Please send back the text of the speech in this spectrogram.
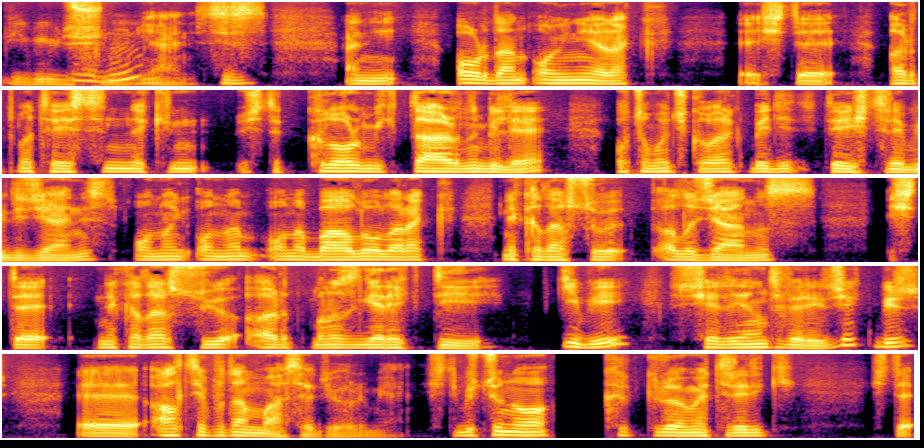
gibi düşünün. Hı hı. Yani siz hani oradan oynayarak e, işte arıtma tesisindeki işte klor miktarını bile otomatik olarak değiştirebileceğiniz, ona ona ona bağlı olarak ne kadar su alacağınız, işte ne kadar suyu arıtmanız gerektiği gibi şeyle yanıt verilecek bir e, altyapıdan bahsediyorum yani. İşte bütün o 40 kilometrelik işte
